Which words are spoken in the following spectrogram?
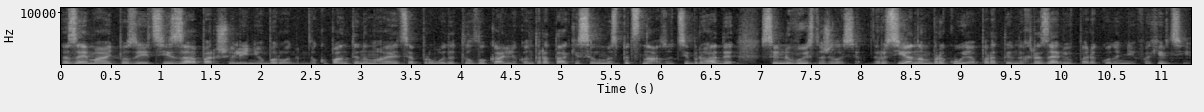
займають позиції за першою лінією оборони. Окупанти намагаються проводити локальні контратаки силами спецназу. Ці бригади сильно виснажилися. Росіянам бракує оперативних резервів, переконані фахівці.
